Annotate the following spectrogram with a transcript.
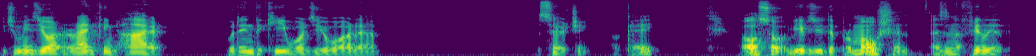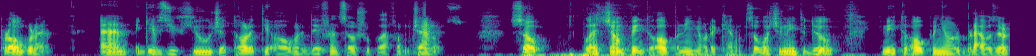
which means you are ranking higher within the keywords you are uh, searching. Okay. Also gives you the promotion as an affiliate program and gives you huge authority over different social platform channels. So let's jump into opening your account. So what you need to do, you need to open your browser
